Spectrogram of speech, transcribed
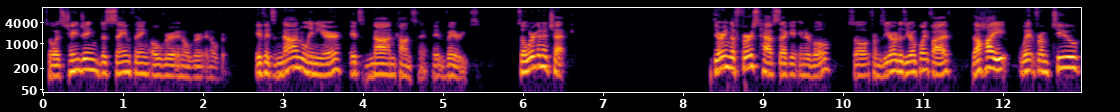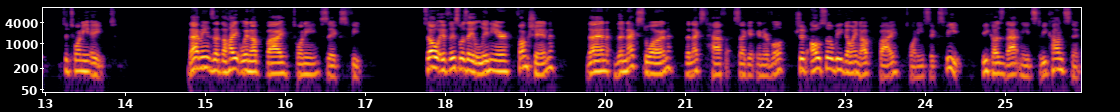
So it's changing the same thing over and over and over. If it's non-linear, it's non-constant. It varies. So we're going to check. During the first half second interval, so from 0 to 0.5, the height went from 2 to 28. That means that the height went up by 26 feet. So if this was a linear function, then the next one, the next half second interval, should also be going up by 26 feet, because that needs to be constant.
